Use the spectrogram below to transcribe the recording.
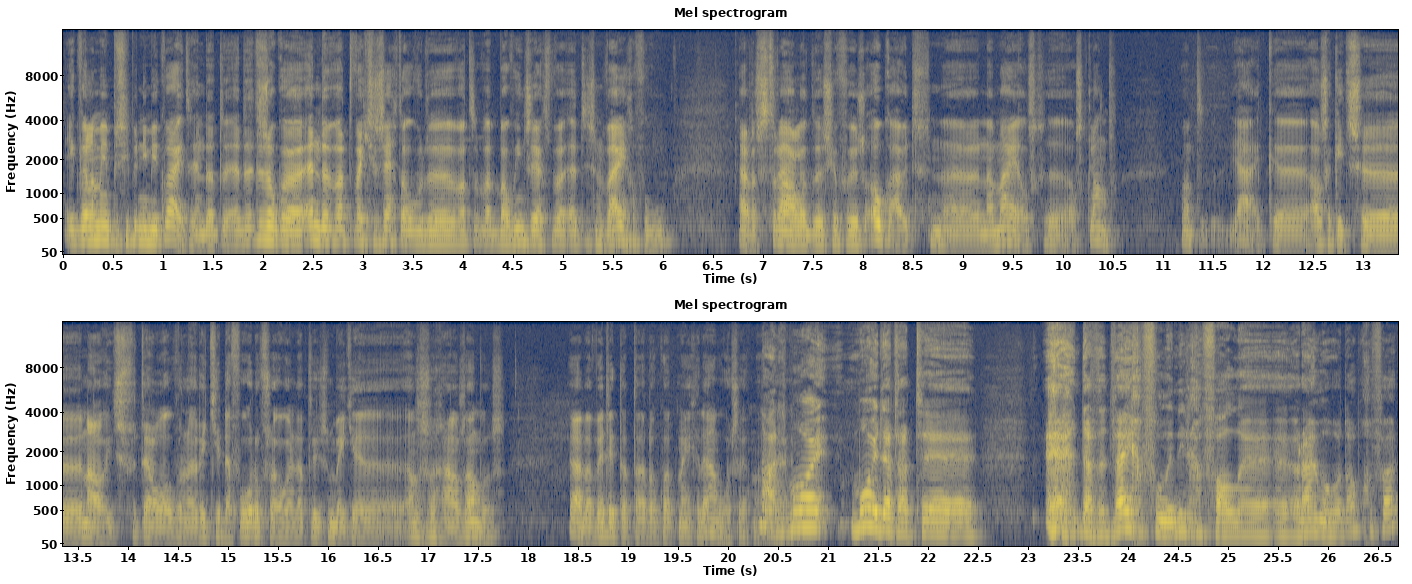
ik wil hem in principe niet meer kwijt. En dat, eh, dat is ook. eh, en de, wat, wat je zegt over de. Wat, wat Bouwien zegt, het is een wijgevoel. Nou, dat stralen de chauffeurs ook uit eh, naar mij als, als klant. Want ja, ik, als ik iets, nou, iets vertel over een ritje daarvoor of zo. En dat is een beetje anders gegaan als anders. Ja, dan weet ik dat daar ook wat mee gedaan wordt, zeg maar. Nou, het is mooi, mooi dat, dat, dat het wijgevoel in ieder geval ruimer wordt opgevat.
